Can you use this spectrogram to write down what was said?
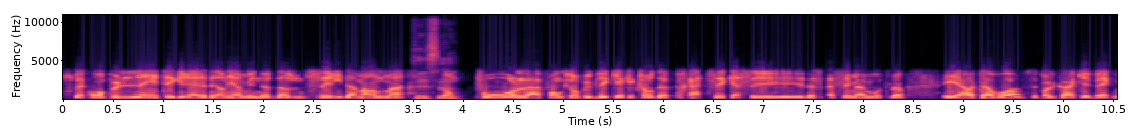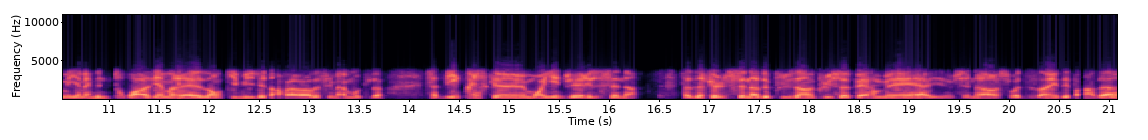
tout à coup, on peut l'intégrer à la dernière minute dans une série d'amendements. C'est ça. Donc, pour la fonction publique, il y a quelque chose de pratique à ces, de- à ces mammouths-là. Et à Ottawa, c'est pas le cas à Québec, mais il y a même une troisième raison qui milite en faveur de ces mammouths-là. Ça devient presque un moyen de gérer le Sénat. C'est-à-dire que le Sénat, de plus en plus, se permet, un Sénat soi-disant indépendant,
